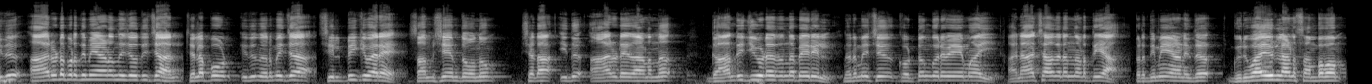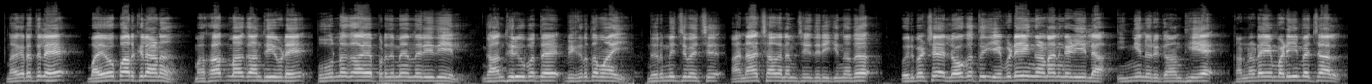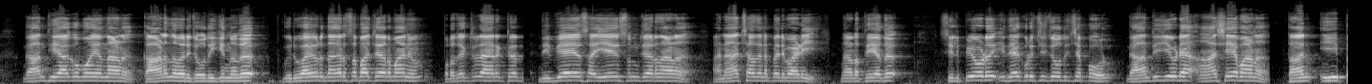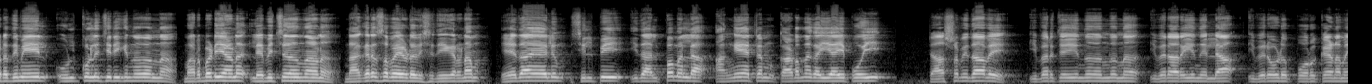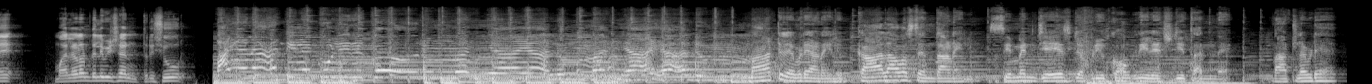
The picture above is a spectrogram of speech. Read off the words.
ഇത് ആരുടെ പ്രതിമയാണെന്ന് ചോദിച്ചാൽ ചിലപ്പോൾ ഇത് നിർമ്മിച്ച ശില്പിക്ക് വരെ സംശയം തോന്നും. ചേട്ടാ ഇത് ആരുടേതാണെന്ന്? ഗാന്ധിജിയുടേതെന്ന പേരിൽ നിർമ്മിച്ച് കൊട്ടും കുരവയുമായി അനാച്ഛാദനം നടത്തിയ പ്രതിമയാണിത്. ഗുരുവായൂരിലാണ് സംഭവം. നഗരത്തിലെ ബയോപാർക്കിലാണ് മഹാത്മാഗാന്ധിയുടെ പൂർണകായ പ്രതിമ എന്ന രീതിയിൽ ഗാന്ധി രൂപത്തെ വികൃതമായി നിർമ്മിച്ചു വെച്ച് അനാച്ഛാദനം ചെയ്തിരിക്കുന്നത്. ഒരുപക്ഷെ ലോകത്ത് എവിടെയും കാണാൻ കഴിയില്ല ഇങ്ങനൊരു ഗാന്ധിയെ. കണ്ണടയും വടിയും വെച്ചാൽ ഗാന്ധിയാകുമോ എന്നാണ് കാണുന്നവർ ചോദിക്കുന്നത്. ഗുരുവായൂർ നഗരസഭാ ചെയർമാനും project director Divya S I എസും ചേർന്നാണ് അനാച്ഛാദന പരിപാടി നടത്തിയത്. ശില്പിയോട് ഇതേക്കുറിച്ച് ചോദിച്ചപ്പോൾ ഗാന്ധിജിയുടെ ആശയമാണ് താൻ ഈ പ്രതിമയിൽ ഉൾക്കൊള്ളിച്ചിരിക്കുന്നതെന്ന മറുപടിയാണ് ലഭിച്ചതെന്നാണ് നഗരസഭയുടെ വിശദീകരണം. ഏതായാലും ശില്പി ഇതല്പമല്ല അങ്ങേയറ്റം കടന്ന കൈയായി പോയി. രാഷ്ട്രപിതാവേ ഇവർ ചെയ്യുന്നതെന്തെന്ന് ഇവരറിയുന്നില്ല. ഇവരോട് പൊറുക്കണമേ. മലയാളം ടെലിവിഷൻ തൃശൂർ. വയനാട്ടിലെ മഞ്ഞായാലും നാട്ടിലെവിടെയാണേലും കാലാവസ്ഥ എന്താണേലും. Cement J S W concrete H D തന്നെ. നാട്ടിലെവിടെ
